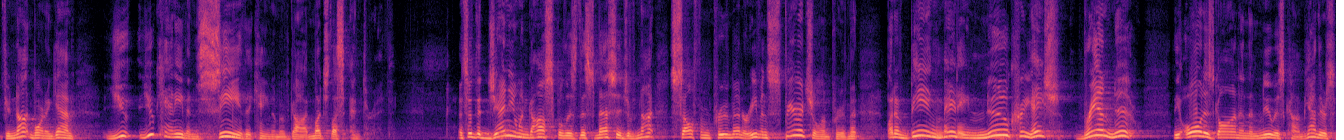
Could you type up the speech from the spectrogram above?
if you're not born again, you, you can't even see the kingdom of God, much less enter. And so the genuine gospel is this message of not self improvement or even spiritual improvement, but of being made a new creation, brand new. The old is gone and the new has come. Yeah, there's,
